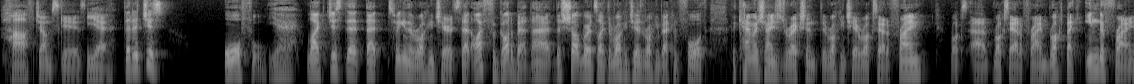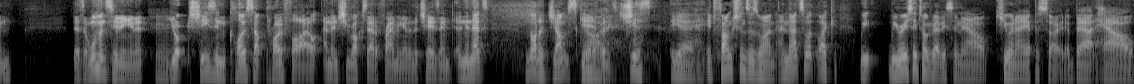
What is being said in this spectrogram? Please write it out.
half jump scares. Yeah. that are just awful. Yeah. like just that that speaking of the rocking chair, it's that I forgot about that. The shot where it's like the rocking chair's rocking back and forth. The camera changes direction. The rocking chair rocks out of frame. Rocks uh, rocks out of frame. Rocks back into frame. There's a woman sitting in it. You're, she's in close up profile, and then she rocks out of frame again, and the chair's empty. And then that's not a jump scare, No. but it's just Yeah, it functions as one, and that's what like we we recently talked about this in our Q and A episode about how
